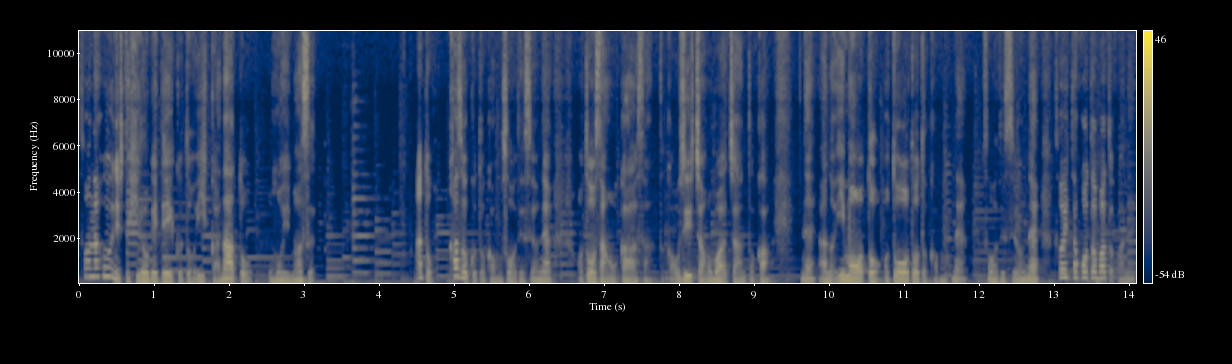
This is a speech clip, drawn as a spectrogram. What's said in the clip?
そんな風にして広げていくといいかなと思います。あと家族とかもそうですよね。お父さんお母さんとかおじいちゃんおばあちゃんとかね、あの妹弟とかもね、そうですよね。そういった言葉とかね、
